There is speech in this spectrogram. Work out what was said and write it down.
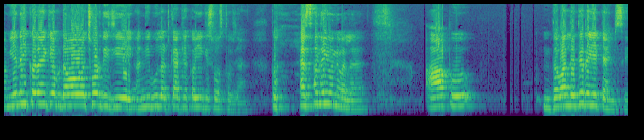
हम ये नहीं करें कि अब दवा ववा छोड़ दीजिए, नींबू लटका के कहिए कि स्वस्थ हो जाए। तो ऐसा नहीं होने वाला है। आप दवा लेते रहिए टाइम से,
